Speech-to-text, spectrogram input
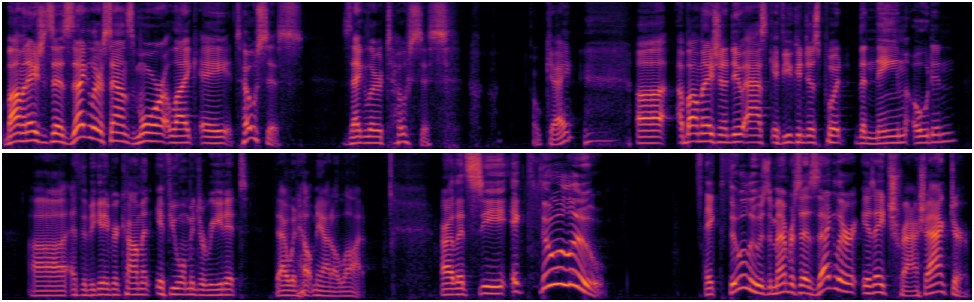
Abomination says Zegler sounds more like a Tosis. Zegler Tosis. okay. Uh, Abomination, I do ask if you can just put the name Odin uh, at the beginning of your comment. If you want me to read it, that would help me out a lot. All right, let's see. Icthulu. Icthulu, is a member, says Zegler is a trash actor.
